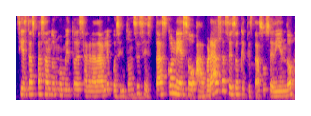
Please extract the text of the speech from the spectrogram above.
Si estás pasando un momento desagradable, pues entonces estás con eso, abrazas eso que te está sucediendo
